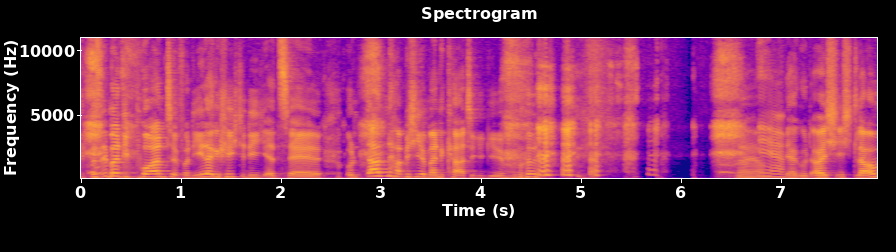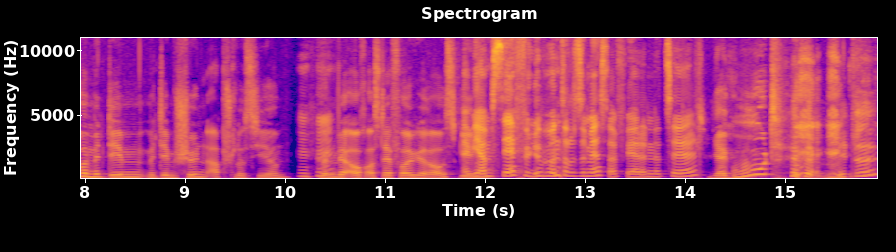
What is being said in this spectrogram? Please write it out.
das ist immer die Pointe von jeder Geschichte, die ich erzähle. Und dann habe ich ihr meine Karte gegeben. naja, ja. Ja. gut. Aber ich, ich glaube, mit dem, mit dem schönen Abschluss hier können wir auch aus der Folge Ja, rausgehen. wir haben sehr viel über unsere Semesterferien erzählt. ja, gut, Mittel.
